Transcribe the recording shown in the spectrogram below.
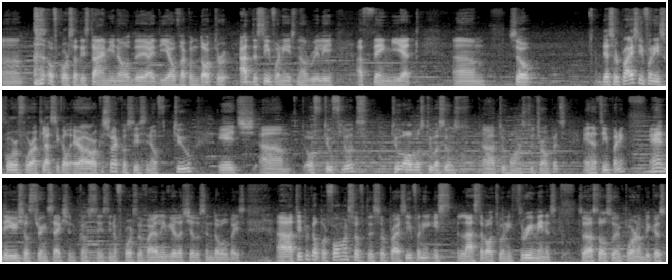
Uh, of course, at this time, you know, the idea of a conductor at the symphony is not really a thing yet. Um, so, the Surprise Symphony is scored for a classical era orchestra consisting of two each um, of two flutes, two oboes, two bassoons, uh, two horns, two trumpets, and a timpani, and the usual string section consisting, of course, of violin, viola, violoncellos, and double bass. Uh, a typical performance of the Surprise Symphony is lasts about 23 minutes, so that's also important because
